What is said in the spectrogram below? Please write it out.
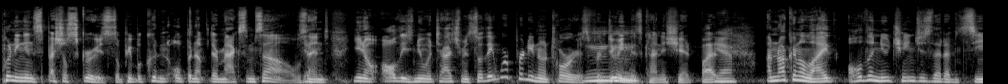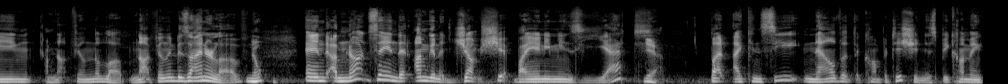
putting in special screws so people couldn't open up their Macs themselves and you know all these new attachments. So they were pretty notorious for doing this kind of shit. But Mm-hmm. Yeah. I'm not gonna lie, all the new changes that I'm seeing, I'm not feeling the love. I'm not feeling designer love. Nope. And I'm not saying that I'm gonna jump ship by any means yet. Yeah. But I can see now that the competition is becoming,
